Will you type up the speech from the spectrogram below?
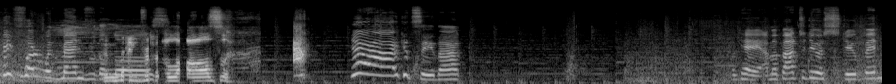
They flirt with men for the then for the lols. Ah, yeah, I can see that. Okay, I'm about to do a stupid.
